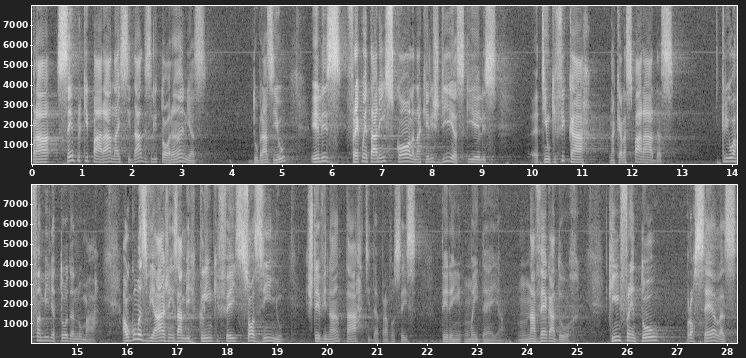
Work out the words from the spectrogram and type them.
para sempre que parar nas cidades litorâneas do Brasil, eles frequentarem escola naqueles dias que eles eh, tinham que ficar naquelas paradas criou a família toda no mar. Algumas viagens a Klink fez sozinho, esteve na Antártida, para vocês terem uma ideia. Um navegador que enfrentou procelas,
